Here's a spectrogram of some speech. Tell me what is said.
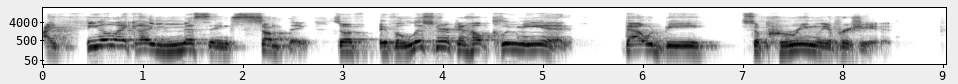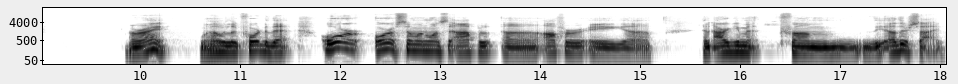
I feel like I'm missing something. So if if a listener can help clue me in, that would be supremely appreciated. All right. Well, we look forward to that. Or, or if someone wants to op- uh, offer a uh, an argument from the other side,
